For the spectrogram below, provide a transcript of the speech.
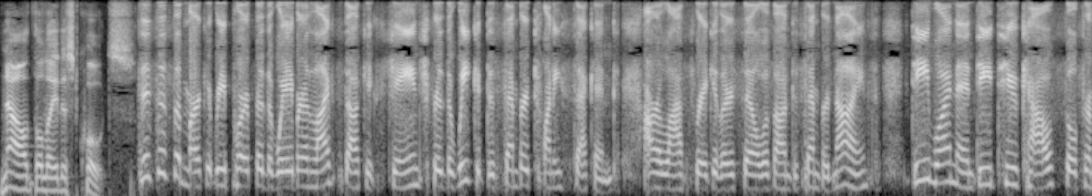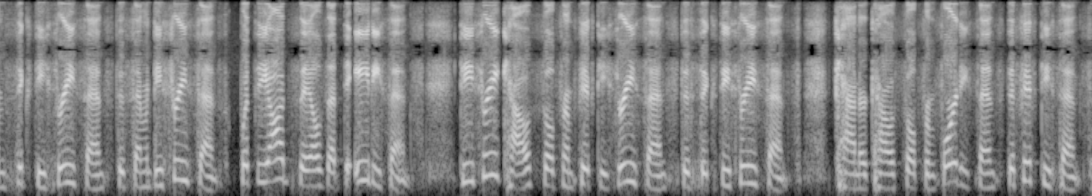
Now, the latest quotes. This is the market report for the Weyburn Livestock Exchange for the week of December 22nd. Our last regular sale was on December 9th. D1 and D2 cows sold from 63 cents to 73 cents, with the odd sales up to 80 cents. D3 cows sold from 53 cents to 63 cents. Counter cows sold from 40 cents to 50 cents.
